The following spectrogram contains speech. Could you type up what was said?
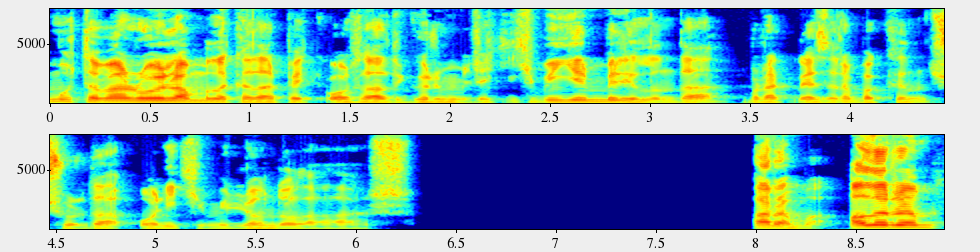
Muhtemelen Royal Rumble'a kadar pek ortalarda görünmeyecek. 2021 yılında Brock Lesnar'a bakın şurada 12 milyon dolar. Paramı alırım.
